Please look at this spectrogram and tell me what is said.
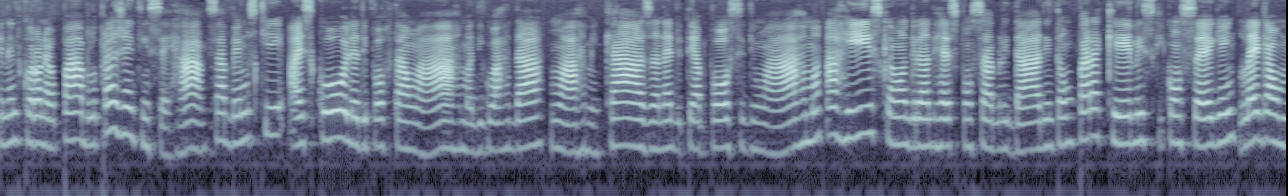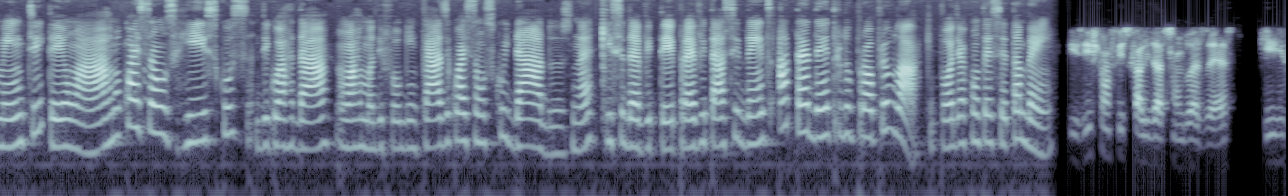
Tenente Coronel Pablo, para a gente encerrar, sabemos que a escolha de portar uma arma, de guardar uma arma em casa, né, de ter a posse de uma arma, arrisca uma grande responsabilidade. Então, para aqueles que conseguem legalmente ter uma arma, quais são os riscos de guardar uma arma de fogo em casa e quais são os cuidados, né, que se deve ter para evitar acidentes até dentro do próprio lar, que pode acontecer também? Existe uma fiscalização do Exército que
